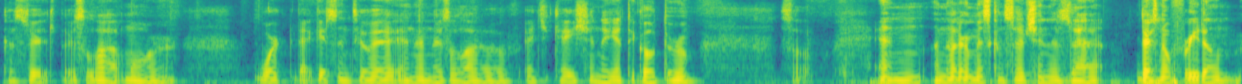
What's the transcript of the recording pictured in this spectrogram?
because there, there's a lot more work that gets into it and then there's a lot of education they get to go through so and another misconception is that there's no freedom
